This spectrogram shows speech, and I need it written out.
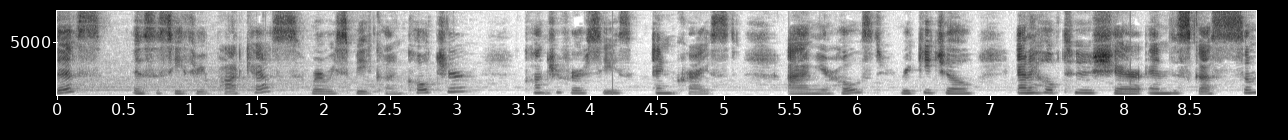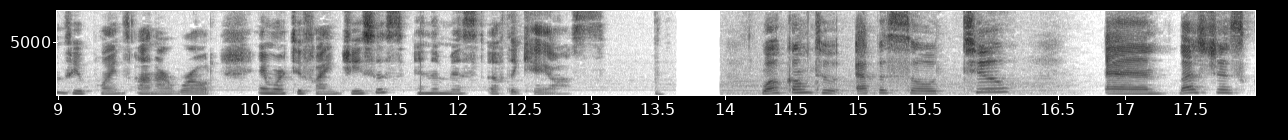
This is the C3 podcast where we speak on culture, controversies, and Christ. I am your host, Ricky Joe, and I hope to share and discuss some viewpoints on our world and where to find Jesus in the midst of the chaos. Welcome to episode two, and let's just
